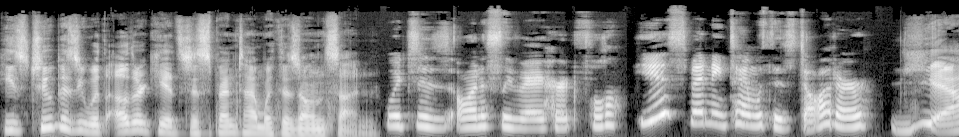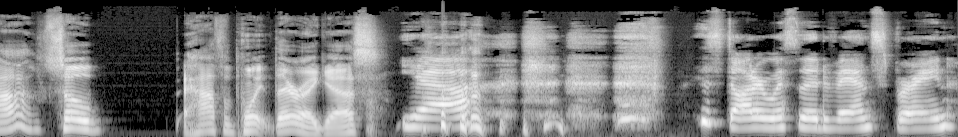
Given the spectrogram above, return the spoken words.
He's too busy with other kids to spend time with his own son. which is honestly very hurtful. He is spending time with his daughter. Yeah, so half a point there, I guess. Yeah. his daughter with the advanced brain.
